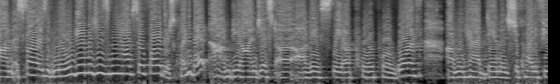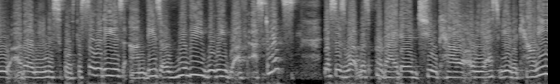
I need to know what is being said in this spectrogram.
Um, As far as known damages we have so far, there's quite a bit, um, beyond just our, obviously, our poor, poor wharf. Um, We have damage to quite a few other municipal facilities. Um, These are really, really rough estimates. This is what was provided to Cal OES via the county.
